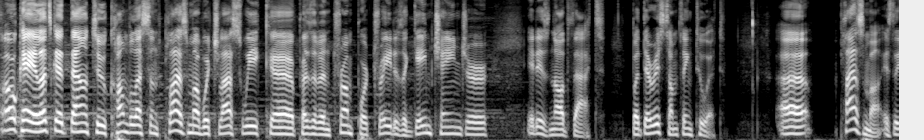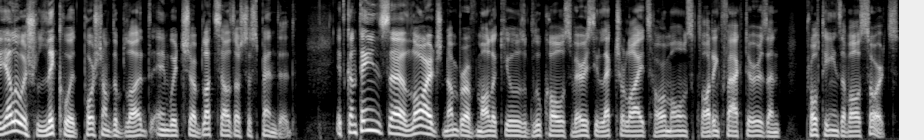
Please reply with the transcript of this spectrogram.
Okay, let's get down to convalescent plasma, which last week uh, President Trump portrayed as a game changer. It is not that, but there is something to it. Uh, plasma is the yellowish liquid portion of the blood in which uh, blood cells are suspended. It contains a large number of molecules, glucose, various electrolytes, hormones, clotting factors, and proteins of all sorts.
